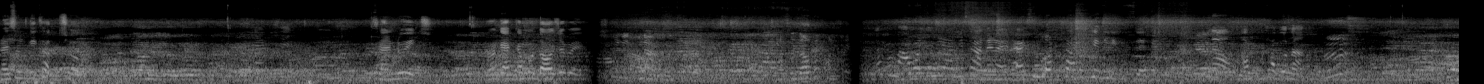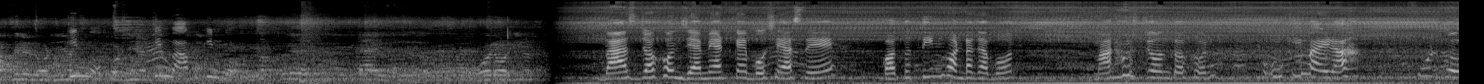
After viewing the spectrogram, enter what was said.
রাইসুল, কি খাচ্ছ? স্যান্ডউইচ? আমাকে এক কামড় দেওয়া যাবে? না কিনবো কিনবো, আপু কিনবো। বাস যখন জ্যামে আটকায় বসে আছে, গত তিন ঘণ্টা যাবত মানুষজন তখন উকি মাইরা ফুটবল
